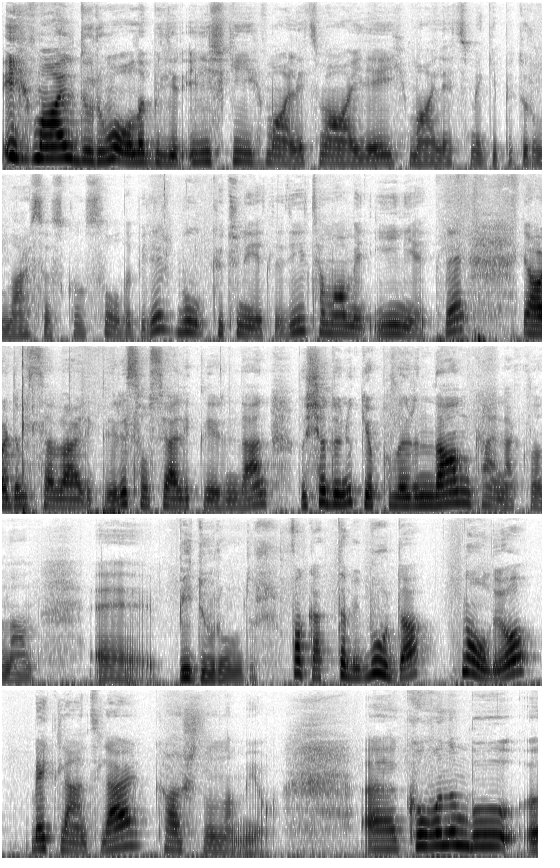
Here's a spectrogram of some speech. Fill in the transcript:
ihmal durumu olabilir. İlişkiyi ihmal etme, aileyi ihmal etme gibi durumlar söz konusu olabilir. Bu kötü niyetle değil, tamamen iyi niyetle yardımseverlikleri, sosyalliklerinden, dışa dönük yapılarından kaynaklanan e, bir durumdur. Fakat tabi burada ne oluyor? Beklentiler karşılanamıyor. E, kovanın bu e,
